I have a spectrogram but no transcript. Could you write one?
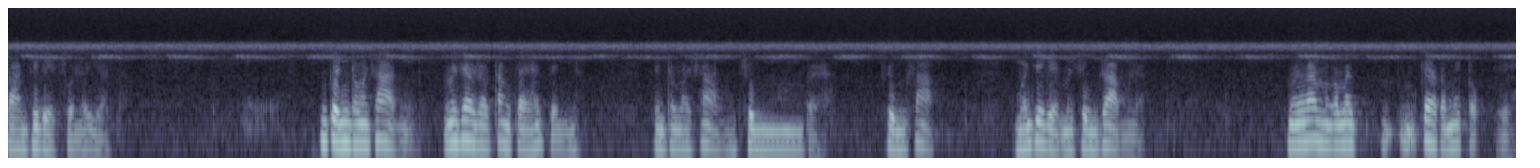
ตามที่เด็กส่วนละเอียด มันเป็นธรรมชาติ ไม่ใช่เราตั้งใจให้เป็นเป็นธรรมชาติซึมไปซึมซาบ เหมือนที่เด็กมันซึมซาบมันแหละเมื่อนั้นมันก็ไม่แก้กันไม่ตกเลย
